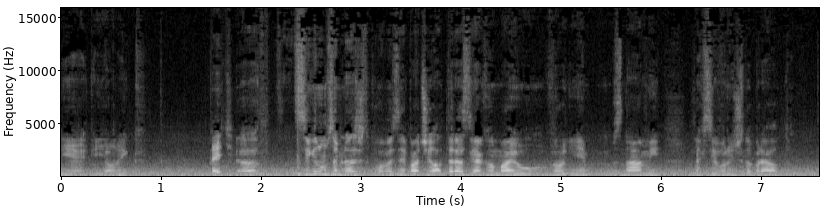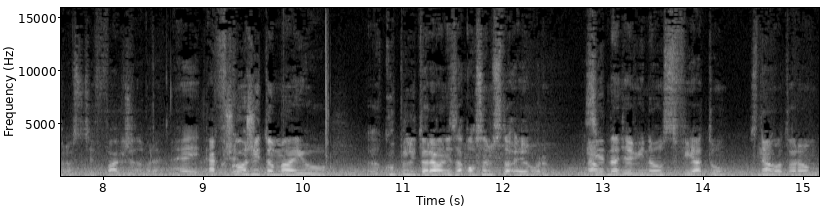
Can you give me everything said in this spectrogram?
Nie, Ioniq. 5? Uh, Signum sa mi na začiatku vôbec nepáčil a teraz, ak ho majú v rodine známi, tak si hovorím, že dobré auto. Proste, fakt, že dobré. Hej, V akože... koži to majú, e, kúpili to reálne za 800 eur, s No. 1.9 z Fiatu, s tým No. motorom,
